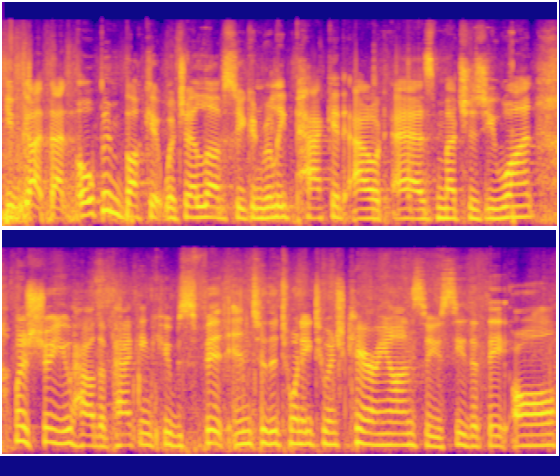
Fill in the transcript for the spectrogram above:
you've got that open bucket, which I love, so you can really pack it out as much as you want. I'm gonna show you how the packing cubes fit into the 22-inch carry-on, so you see that they all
